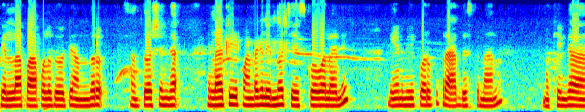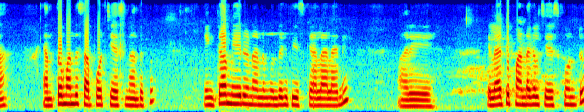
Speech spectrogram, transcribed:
పిల్ల పాపలతోటి అందరూ సంతోషంగా ఇలాంటి పండుగలు ఎన్నో చేసుకోవాలని నేను మీ కొరకు ప్రార్థిస్తున్నాను. ముఖ్యంగా ఎంతోమంది సపోర్ట్ చేసినందుకు ఇంకా మీరు నన్ను ముందుకు తీసుకెళ్ళాలని మరి ఇలాంటి పండుగలు చేసుకుంటూ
